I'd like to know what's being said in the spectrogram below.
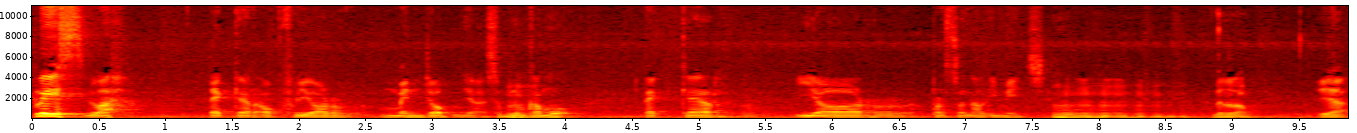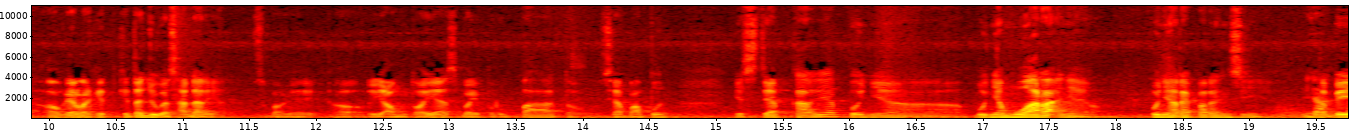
please lah take care of your main job ya sebelum kamu take care your personal image. Bener om. Ya oke lah kita- juga sadar ya sebagai eh, ya Om Toya sebagai perupa atau siapa pun ya setiap karya punya punya muaranya, punya referensinya. Ya. Tapi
